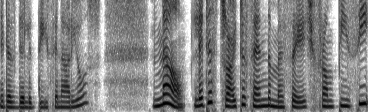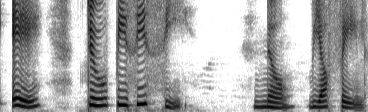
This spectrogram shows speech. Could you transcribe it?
Let us delete these scenarios. Now let us try to send the message from PCA to PCC. No, we are failed.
